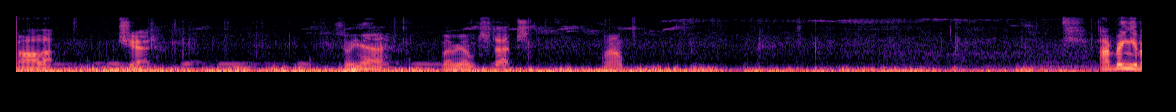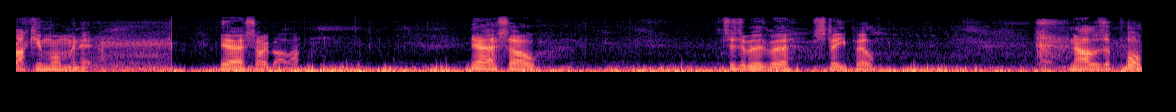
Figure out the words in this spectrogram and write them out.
Oh, that shed. So yeah, very old steps. Well, I'll bring you back in one minute. Yeah, sorry about that. Yeah, so it is a bit of a steep hill. Now there's a pub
